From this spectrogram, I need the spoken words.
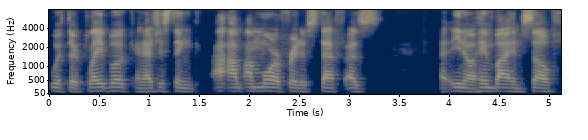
with their playbook. And I just think I, am I'm more afraid of Steph as Uh, you know him by himself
